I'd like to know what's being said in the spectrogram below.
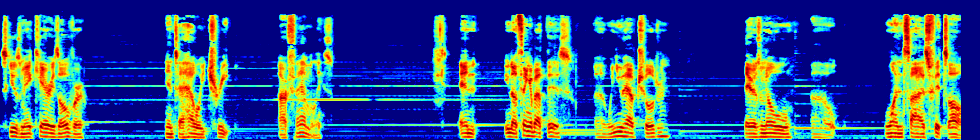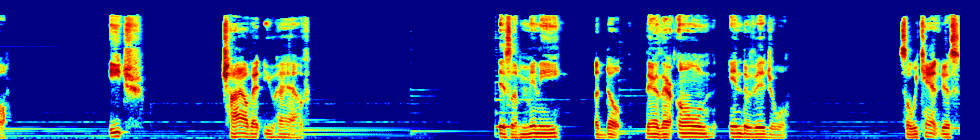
excuse me, it carries over into how we treat our families. And, you know, think about this uh, when you have children, there's no uh, one size fits all. Each child that you have is a mini adult, they're their own individual. So we can't just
